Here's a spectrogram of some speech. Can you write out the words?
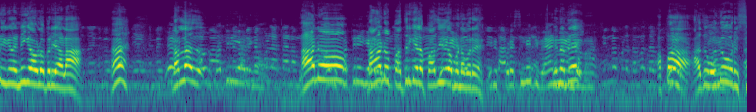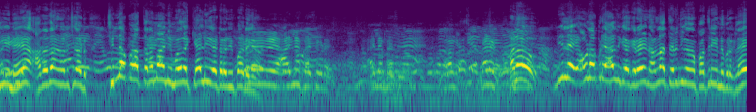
கேள்விங்களா நீங்க அவ்வளவு பெரிய ஆளா? ஆ? நல்லா நானும் நானும் பத்திரிகையில பதிவு பண்ணவர் என்னது? அப்பா அது வந்து ஒரு சீனு அதை தான் நினைச்சு. சின்ன பழத்தனமா நீ முதல்ல கேள்வி கேட்டுற நீ பாடுங்க. ஹலோ இல்ல எவ்வளவு பெரிய ஆளுன்னு கேக்குறேன். நல்லா தெரிஞ்சுக்கோங்க பத்திரிகை நண்பர்களே.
